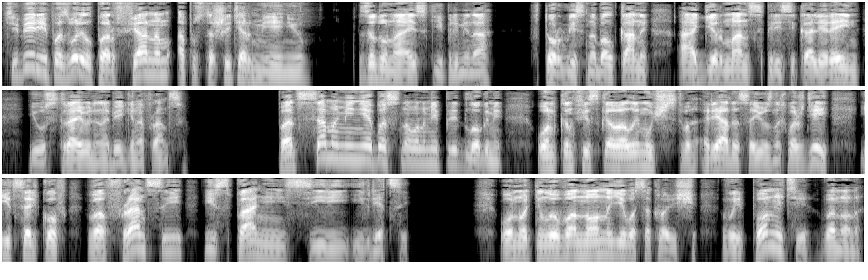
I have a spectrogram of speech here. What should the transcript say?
Тиберий позволил парфянам опустошить Армению. Задунайские племена вторглись на Балканы, а германцы пересекали Рейн и устраивали набеги на Францию. Под самыми необоснованными предлогами он конфисковал имущество ряда союзных вождей и царьков во Франции, Испании, Сирии и Греции. Он отнял у Ванона его сокровища. Вы помните Ванона?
